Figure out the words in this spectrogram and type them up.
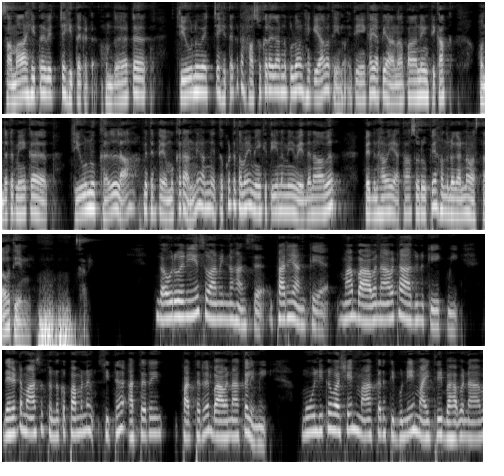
සමාහිත වෙච්ච හිතකට හොඳට තියුණු වෙච්ච හිතකට හසු කරගන්න පුළුවන් හැකියාව තියෙනවා. ඉතින් ඒකයි අපි ආනාපානෙන් ටිකක් හොඳට මේක තියුණු කළා මෙතනට යොමු කරන්නේ. අන්න එතකොට තමයි මේකේ තියෙන මේ වේදනාව වේදනාවේ යථා ස්වરૂපය හඳුනා ගන්න අවස්ථාව තියෙන්නේ. හරි. ගෞරවනීය ස්වාමින් වහන්ස පරියංකය මා භාවනාවට ආධුනිකයෙක්මි දැනට මාස 3ක පමණ සිට අතරින් පතර භාවනා කළෙමි. මූලික වශයෙන් මා කර තිබුණේ මෛත්‍රී භාවනාව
